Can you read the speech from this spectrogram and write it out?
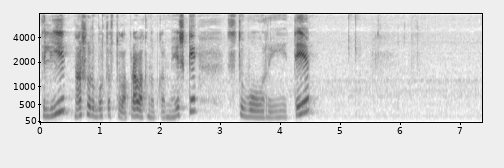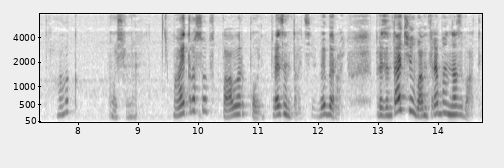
тлі нашого робочого стола. Права кнопка мишки Створити. Так, ось воно. Microsoft PowerPoint. Презентація. Вибираю. Презентацію вам треба назвати.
